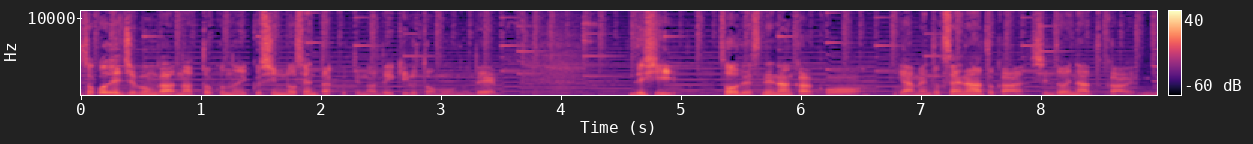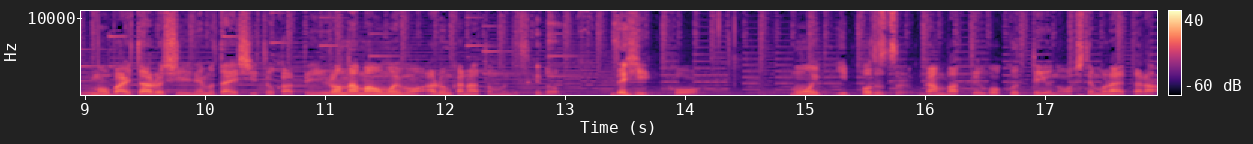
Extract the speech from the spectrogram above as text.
そこで自分が納得のいく進路選択っていうのはできると思うので、ぜひ、そうですね、なんかこう、いや、めんどくさいなとか、しんどいなとか、もうバイトあるし、眠たいしとかっていろんなまあ思いもあるんかなと思うんですけど、ぜひ、こう、もう一歩ずつ頑張って動くっていうのをしてもらえたら、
